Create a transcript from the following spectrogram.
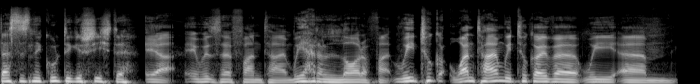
Das ist eine gute Geschichte. yeah, it was a fun time. We had a lot of fun. We took one time we took over. We um,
